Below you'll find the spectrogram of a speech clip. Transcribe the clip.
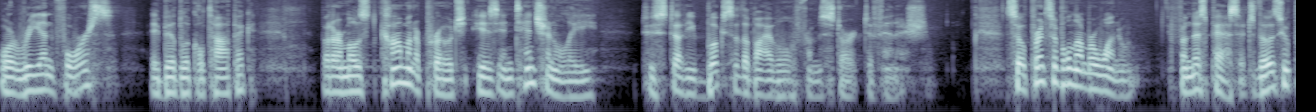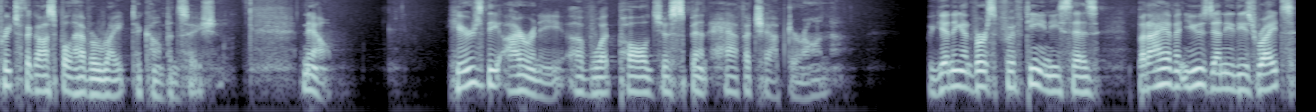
or reinforce a biblical topic. But our most common approach is intentionally to study books of the Bible from start to finish. So, principle number one from this passage those who preach the gospel have a right to compensation. Now, here's the irony of what Paul just spent half a chapter on. Beginning in verse 15, he says, But I haven't used any of these rights,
